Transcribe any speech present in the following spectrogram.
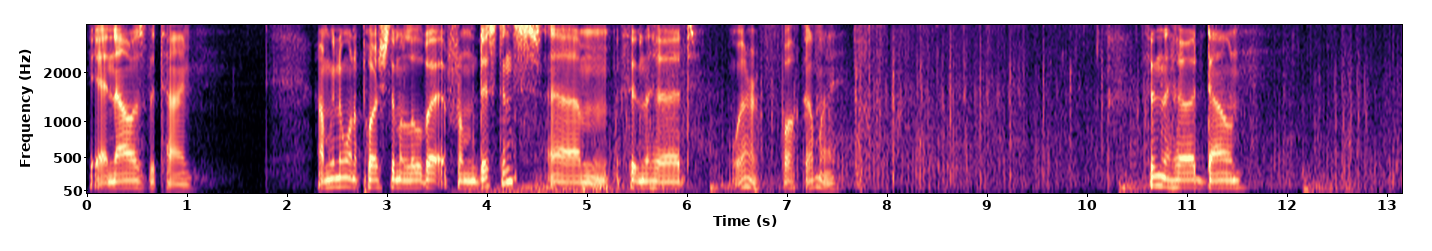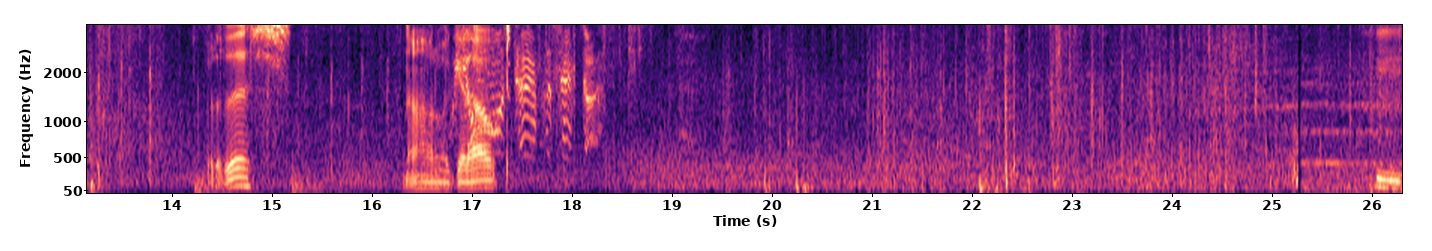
Yeah, now is the time. I'm going to want to push them a little bit from distance. Um, thin the herd. Where the fuck am I? Thin the herd down. Bit of this. Now how do I get out? Hmm.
